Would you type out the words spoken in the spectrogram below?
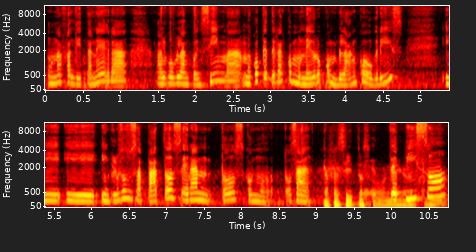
una faldita negra, algo blanco encima. Me acuerdo que era como negro con blanco o gris y, incluso sus zapatos eran todos como, o sea, cafecitos de piso,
